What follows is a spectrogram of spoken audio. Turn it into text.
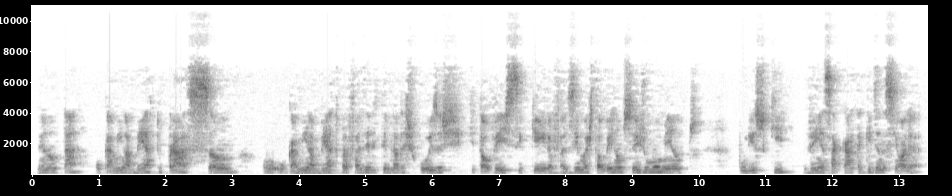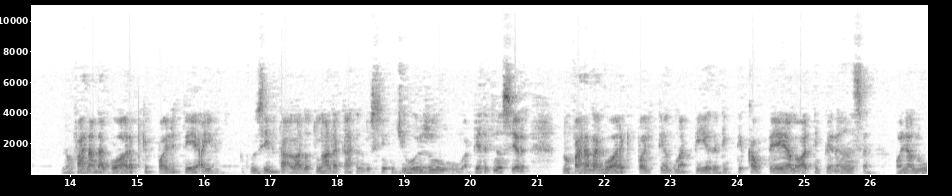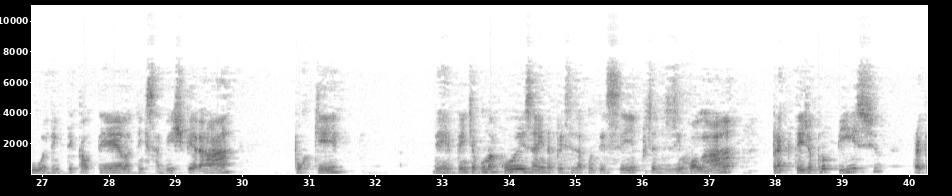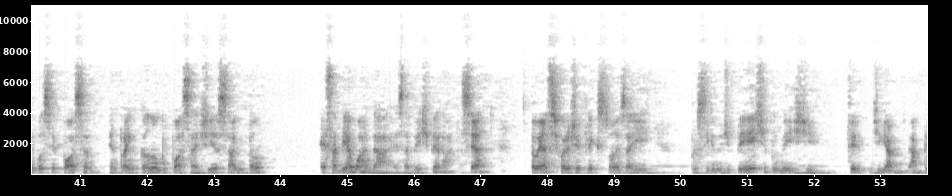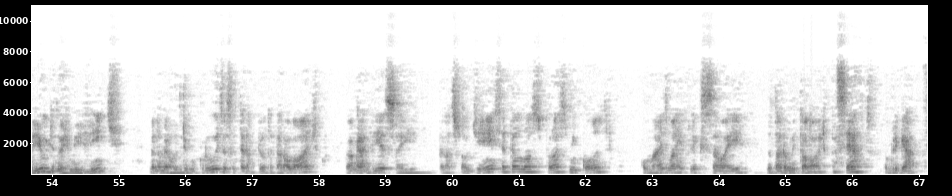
né? não está o caminho aberto para ação, o, o caminho aberto para fazer determinadas coisas que talvez se queira fazer, mas talvez não seja o momento. Por isso que vem essa carta aqui dizendo assim, olha, não faz nada agora, porque pode ter, aí, inclusive está lá do outro lado a carta dos cinco de ouros, o, a perda financeira. Não faz nada agora que pode ter alguma perda, tem que ter cautela, olha a temperança, olha a lua, tem que ter cautela, tem que saber esperar, porque de repente alguma coisa ainda precisa acontecer, precisa desenrolar para que esteja propício para que você possa entrar em campo, possa agir, sabe? Então, é saber aguardar, é saber esperar, tá certo? Então, essas foram as reflexões aí para o signo de peixe, para o mês de, de abril de 2020. Meu nome é Rodrigo Cruz, eu sou terapeuta tarológico. Eu agradeço aí pela sua audiência. Até o nosso próximo encontro com mais uma reflexão aí do tarô mitológico, tá certo? Obrigado.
